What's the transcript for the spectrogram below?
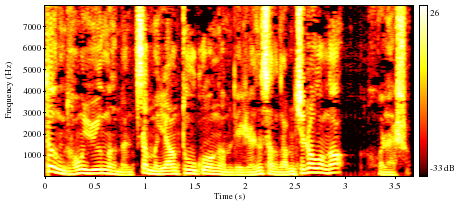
等同于我们怎么样度过我们的人生。咱们接着广告，回来说。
